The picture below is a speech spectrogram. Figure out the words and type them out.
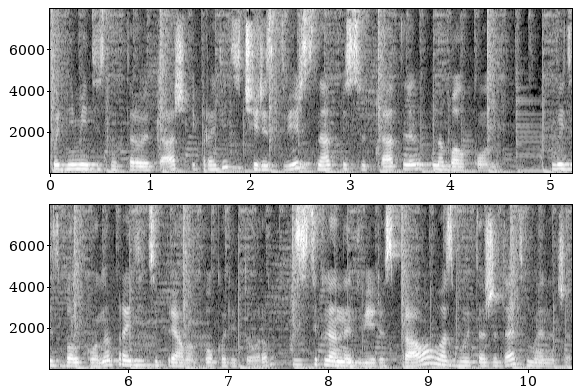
Поднимитесь на второй этаж и пройдите через дверь с надписью «Татлин» на балкон. Выйдя с балкона, пройдите прямо по коридорам. За стеклянной дверью справа вас будет ожидать менеджер.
